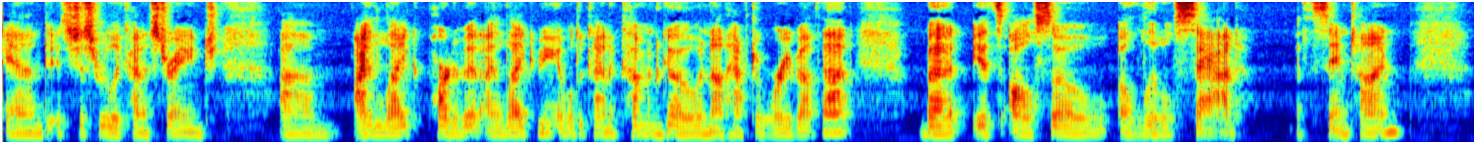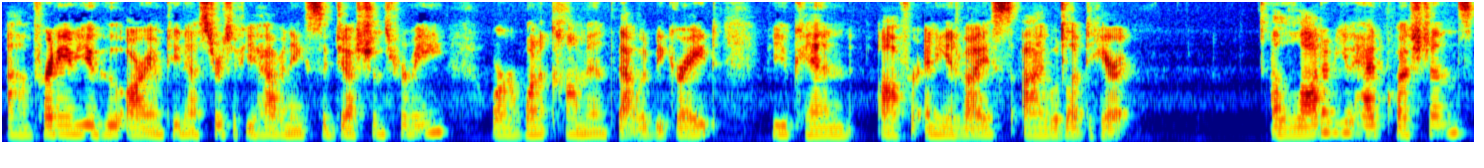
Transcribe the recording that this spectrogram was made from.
And it's just really kind of strange. Um, i like part of it. I like being able to kind of come and go and not have to worry about that. But it's also a little sad at the same time. Um, for any of you who are empty nesters if you have any suggestions for me or want to comment that would be great you can offer any advice, I would love to hear it. A lot of you had questions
